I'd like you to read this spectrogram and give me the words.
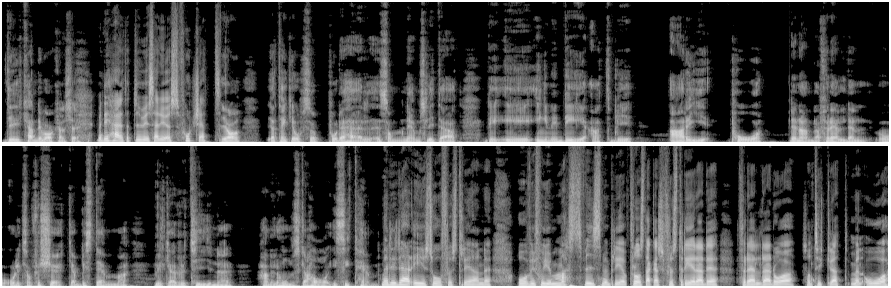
Det kan det vara kanske. Men det är härligt att du är seriös. Fortsätt. Ja, jag tänker också på det här som nämns lite att det är ingen idé att bli arg på den andra föräldern och, och liksom försöka bestämma vilka rutiner han eller hon ska ha i sitt hem. Men det där är ju så frustrerande och vi får ju massvis med brev från stackars frustrerade föräldrar då som tycker att men åh,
